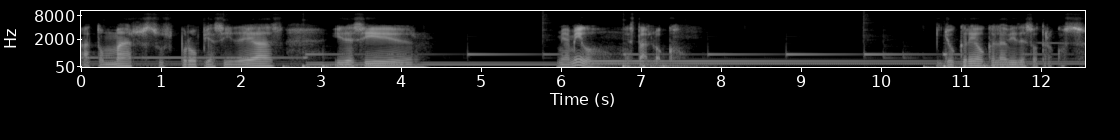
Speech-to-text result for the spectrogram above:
a tomar sus propias ideas y decir, mi amigo está loco. Yo creo que la vida es otra cosa.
